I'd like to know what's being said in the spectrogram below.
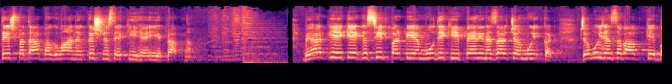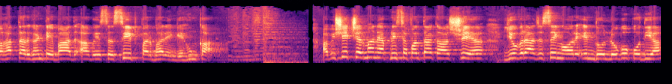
तेज प्रताप भगवान कृष्ण से की है ये प्रार्थना। बिहार की एक एक सीट पर पीएम मोदी की पैनी नज़र, जमुई कट। जमुई जनसभा के बहत्तर घंटे बाद अब इस सीट पर भरेंगे हुंकार। अभिषेक शर्मा ने अपनी सफलता का श्रेय युवराज सिंह और इन दो लोगों को दिया।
